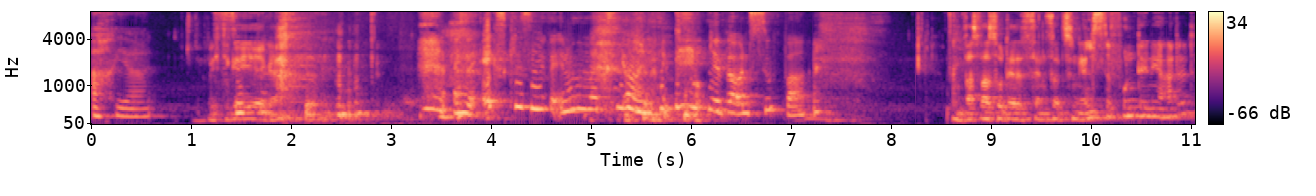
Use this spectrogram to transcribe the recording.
Ach ja. Richtiger Super. Jäger. Eine exklusive Information genau. hier bei uns super. Und was war so der sensationellste Fund, den ihr hattet?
